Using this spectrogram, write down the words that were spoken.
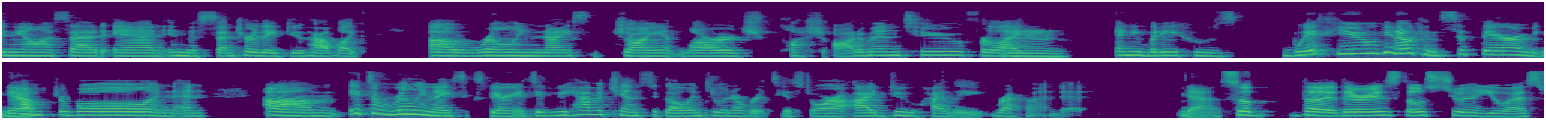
Daniela said, and in the center they do have like a really nice, giant, large plush ottoman too for like Mm, anybody who's with you, you know, can sit there and be Yep. comfortable and and um it's a really nice experience. If you have a chance to go into an Aritzia store, I do highly recommend it. Yeah. So the there is those two in the U.S.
